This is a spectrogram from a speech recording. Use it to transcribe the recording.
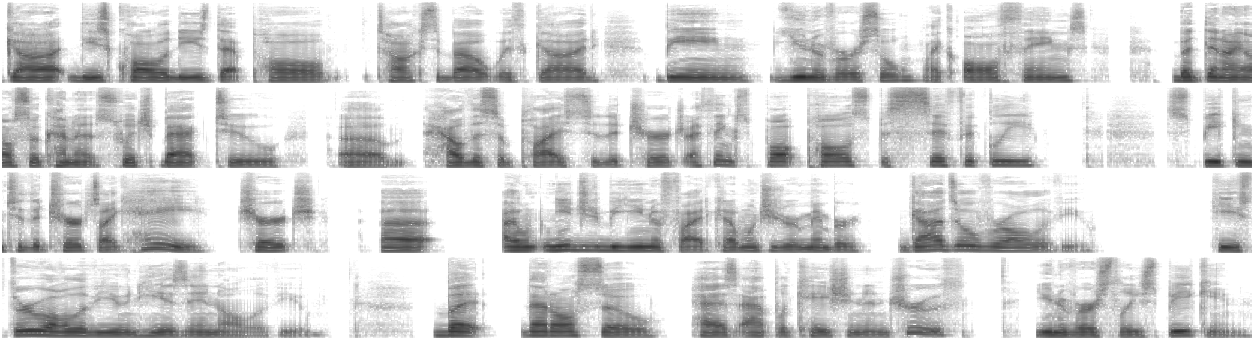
God, these qualities that Paul talks about with God being universal, like all things. But then I also kind of switch back to um, how this applies to the church. I think Paul specifically speaking to the church, like, hey, church, uh, I need you to be unified because I want you to remember God's over all of you. He's through all of you and He is in all of you. But that also has application in truth, universally speaking.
